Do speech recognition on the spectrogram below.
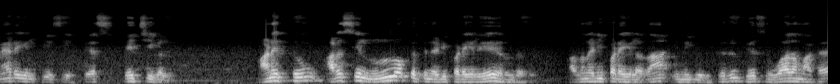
மேடையில் பேசிய பேஸ் பேச்சுகள் அனைத்தும் அரசியல் உள்நோக்கத்தின் அடிப்படையிலேயே இருந்தது. அதன் அடிப்படையில் தான் இன்னைக்கு ஒரு பெரும் பேசு விவாதமாக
